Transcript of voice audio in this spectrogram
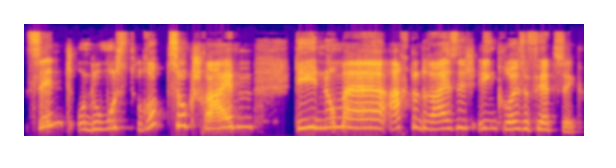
sind. Und du musst ruckzuck schreiben, die Nummer 38 in Größe 40.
